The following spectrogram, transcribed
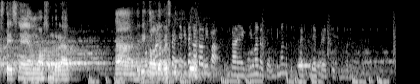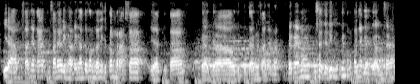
stage-nya yang langsung berat nah jadi Oh, kalau depresi stresnya? Kita itu nggak tahu nih Pak, misalnya gimana tuh? Gimana tuh stres depresi sebenarnya? Iya, misalnya kayak misalnya ringan-ringan tuh kan misalnya kita merasa ya kita gagal gitu kan misalnya dan memang bisa jadi mungkin faktanya gagal misalnya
